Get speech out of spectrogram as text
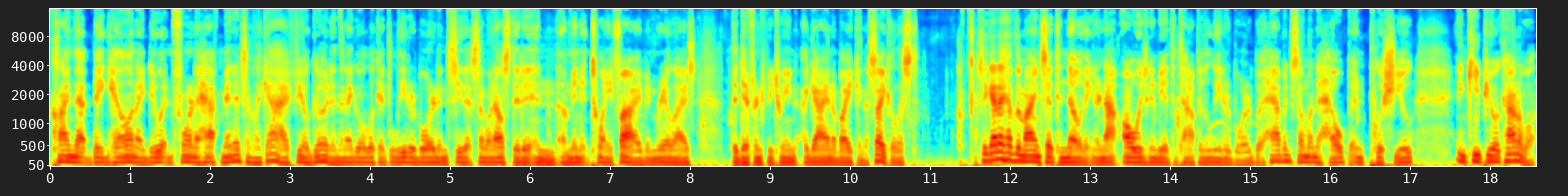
climb that big hill and I do it in four and a half minutes, I'm like, ah, I feel good. And then I go look at the leaderboard and see that someone else did it in a minute 25 and realize the difference between a guy on a bike and a cyclist. So you got to have the mindset to know that you're not always going to be at the top of the leaderboard, but having someone to help and push you and keep you accountable.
